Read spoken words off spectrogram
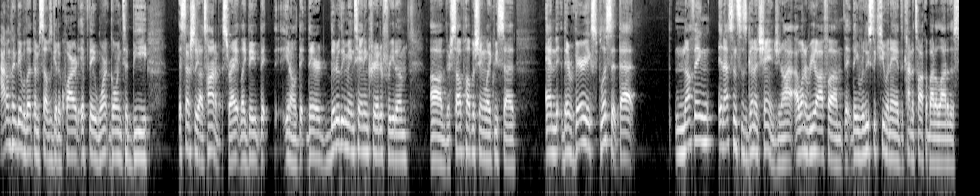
I don't think they would let themselves get acquired if they weren't going to be essentially autonomous, right? Like they, they you know, they, are literally maintaining creative freedom. Um, they're self publishing, like we said, and they're very explicit that nothing in essence is going to change. You know, I, I want to read off. Um, they, they, released a Q and A to kind of talk about a lot of this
